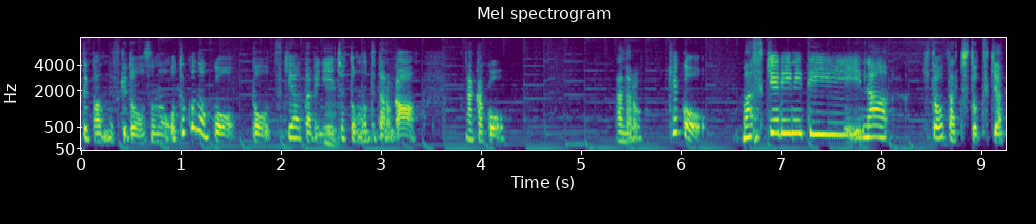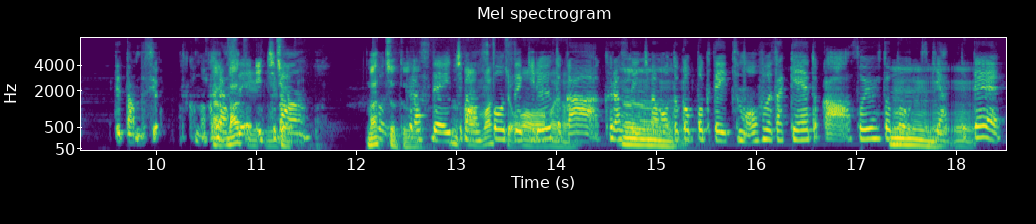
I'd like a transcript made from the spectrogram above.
てたんですけど、その男の子と付き合うたびにちょっと思ってたのが、なんかこう、なんだろう、結構、マスキュリニティな人たちと付き合ってたんですよ。このクラスで一番、マッチョってことクラスで一番スポーツできるとか、クラスで一番男っぽくていつもおふざけとか、そういう人と付き合ってて、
